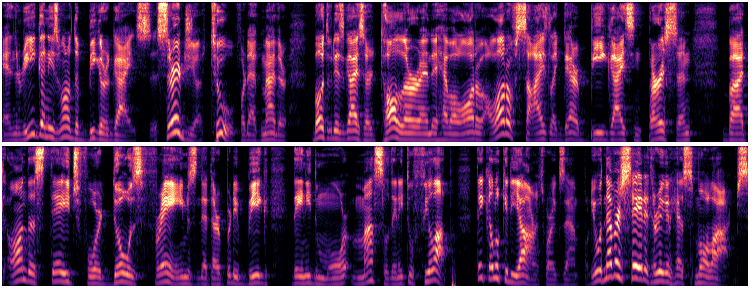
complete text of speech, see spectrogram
and Regan is one of the bigger guys. Sergio, too, for that matter. Both of these guys are taller and they have a lot of a lot of size, like they're big guys in person, but on the stage for those frames that are pretty big, they need more muscle, they need to fill up. Take a look at the arms, for example. You would never say that Regan has small arms,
